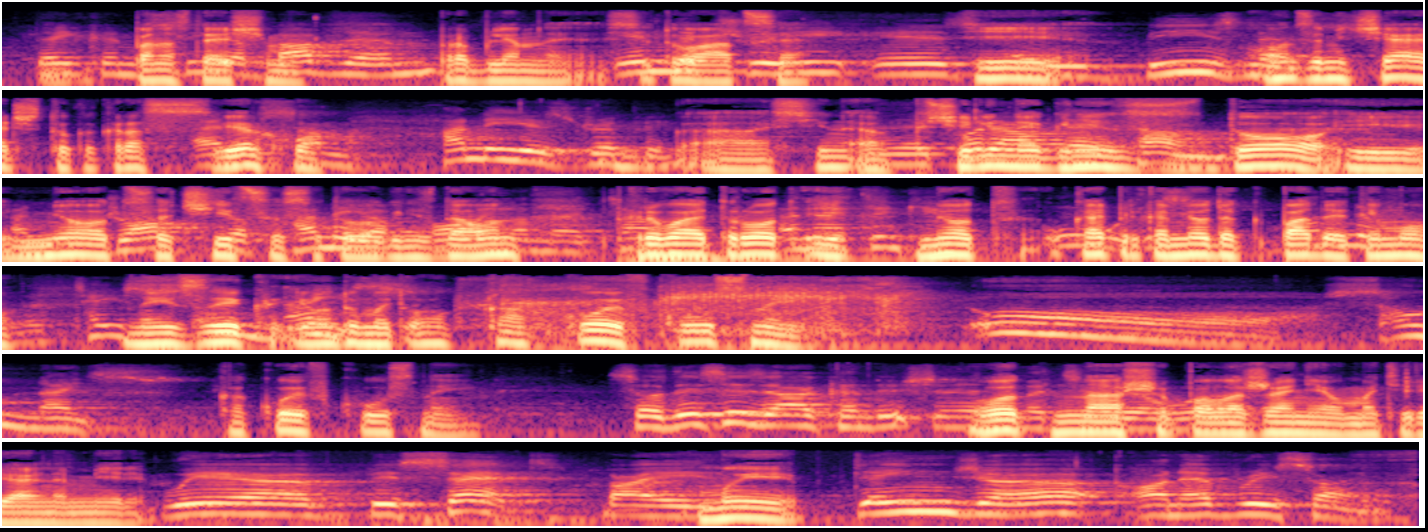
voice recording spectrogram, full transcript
по-настоящему проблемная ситуация. И он замечает, что как раз сверху а, пчелиное гнездо, и мед сочится с этого гнезда. Он открывает рот, и мед, капелька меда падает ему на язык, и он думает, о, какой вкусный! Какой вкусный! Вот наше положение в материальном мире. Мы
